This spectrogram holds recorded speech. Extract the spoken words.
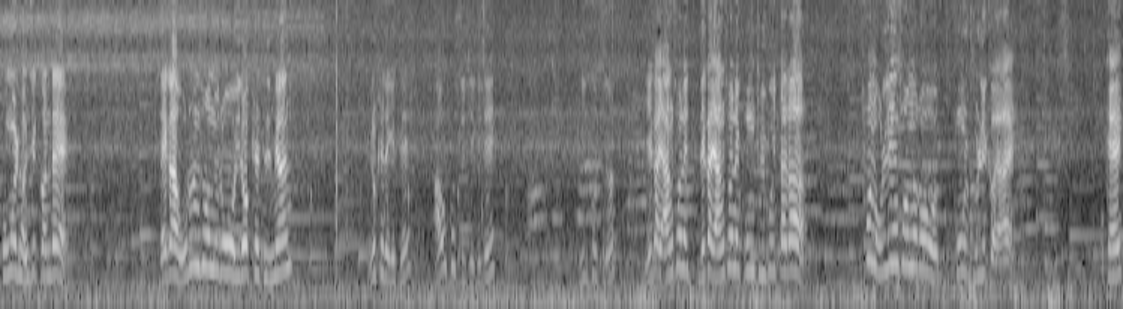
공을 던질 건데 내가 오른손으로 이렇게 들면 이렇게 되겠지? 아웃 코스지 그지? 인 코스. 얘가 양손에 내가 양손에 공 들고 있다가 손 올린 손으로 공을 굴릴 거야. 오케이?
